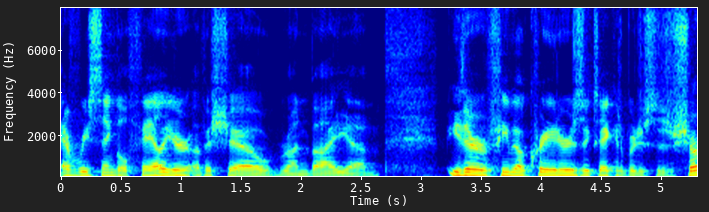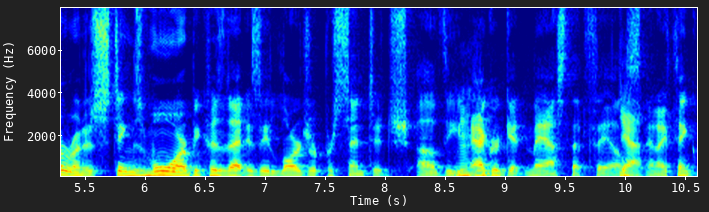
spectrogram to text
every single failure of a show run by um, either female creators, executive producers, or showrunners stings more because that is a larger percentage of the aggregate mass that fails. Yeah. And I think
